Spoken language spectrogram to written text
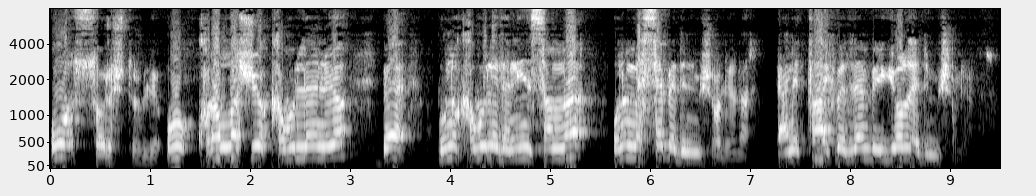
O soruşturuluyor. O kurallaşıyor, kabulleniliyor ve bunu kabul eden insanlar onu mezhep edinmiş oluyorlar. Yani takip edilen bir yol edinmiş oluyorlar.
